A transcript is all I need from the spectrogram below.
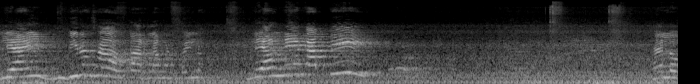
ਲਿਆਈ ਵੀਰਾ ਹਿਸਾਬ ਕਰ ਲੈ ਹੁਣ ਪਹਿਲਾਂ। ਲਿਆਉਨੇ ਕਾਪੀ? ਹੈਲੋ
